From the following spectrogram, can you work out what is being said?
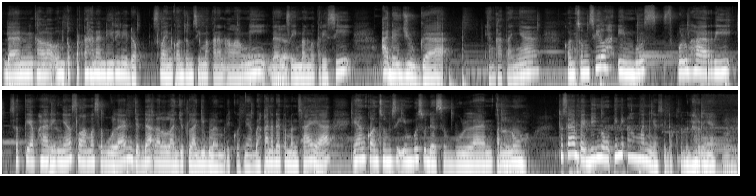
Dan kalau untuk pertahanan diri nih dok, selain konsumsi makanan alami dan Iya. seimbang nutrisi, ada juga yang katanya konsumsilah imbus 10 hari setiap harinya selama sebulan, jeda lalu lanjut lagi bulan berikutnya. Bahkan ada teman saya yang konsumsi imbus sudah sebulan penuh. Itu saya sampai bingung, ini aman gak sih dok sebenarnya? Hmm.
